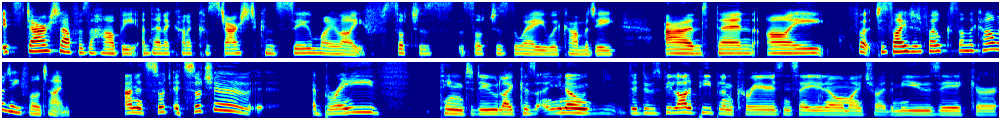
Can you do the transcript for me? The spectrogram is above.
it started off as a hobby and then it kind of started to consume my life such as such as the way with comedy and then i decided to focus on the comedy full time and it's such it's such a a brave thing to do like because uh, you know there there's be a lot of people in careers and say you know i might try the music or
